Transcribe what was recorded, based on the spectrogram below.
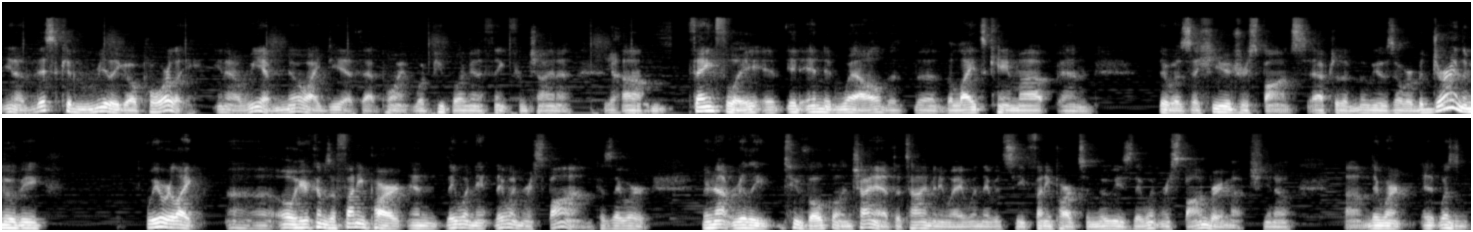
you know, this could really go poorly. You know, we have no idea at that point what people are going to think from China. Yeah. Um, thankfully, it, it ended well. The, the the lights came up and there was a huge response after the movie was over. But during the movie, we were like uh, oh, here comes a funny part, and they wouldn't they wouldn't respond because they were they're not really too vocal in China at the time anyway. When they would see funny parts in movies, they wouldn't respond very much. You know, um, they weren't. It wasn't.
